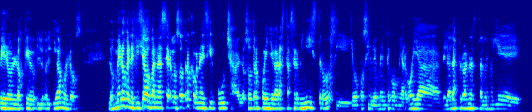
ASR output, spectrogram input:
pero los que, digamos, los, los menos beneficiados van a ser los otros que van a decir, pucha, los otros pueden llegar hasta ser ministros y yo posiblemente con mi argolla de las peruanas tal vez no llegue,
